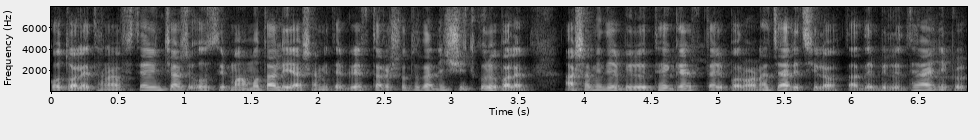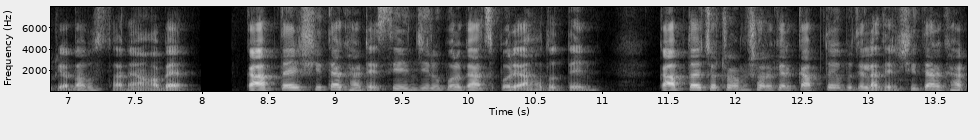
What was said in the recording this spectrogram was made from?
কোতোয়ালি থানার officer in charge OC Mohammad Ali আসামিদের গ্রেফতারের সত্যতা নিশ্চিত করে বলেন, আসামিদের বিরুদ্ধে গ্রেফতারি পরোয়ানা জারি ছিল। তাদের বিরুদ্ধে আইনি প্রক্রিয়া ব্যবস্থা নেওয়া হবে। কাপ্তাইয়ের সীতাঘাটে সিএনজির উপর গাছ পড়ে আহত তিন কাপ্তাই চট্টগ্রাম সড়কের কাপ্তাই উপজেলাধীন সীতারঘাট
